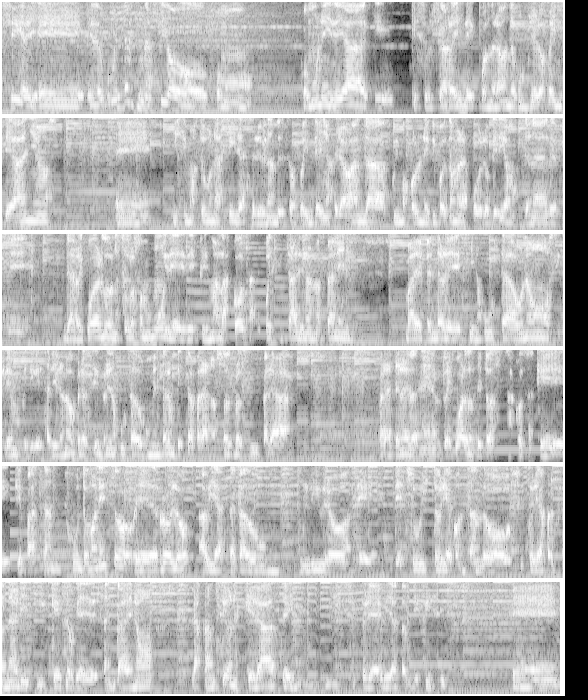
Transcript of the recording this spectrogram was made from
sí, eh, el documental nació como, como una idea que, que surgió a raíz de cuando la banda cumplió los 20 años. Eh, hicimos toda una gira celebrando esos 20 años de la banda. Fuimos con un equipo de cámaras porque lo queríamos tener eh, de recuerdo. Nosotros somos muy de, de filmar las cosas. Después, si salen o no salen, va a depender de si nos gusta o no, si creemos que tiene que salir o no, pero siempre nos gusta documentar, aunque sea para nosotros y para, para tener eh, recuerdos de todas esas cosas que, pasan. Junto con eso, eh, Rolo había sacado un, libro de, su historia contando su historia personal y, qué es lo que desencadenó las canciones que él hace y, y su historia de vida tan difícil. Eh,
